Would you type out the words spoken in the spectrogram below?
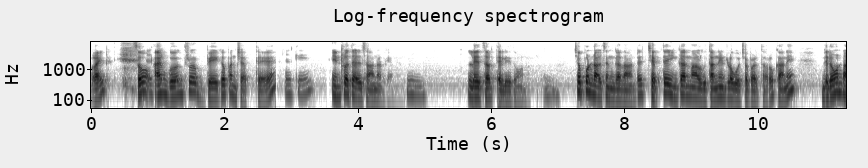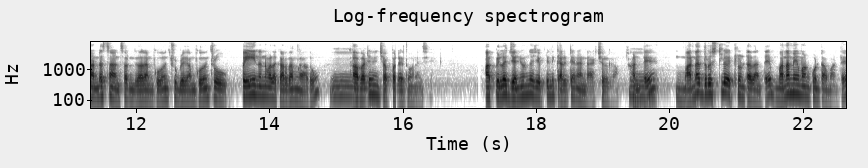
Right so. I'm going through a breakup అని చెప్తే ఇంట్లో తెలుసా అని అడిగాను లేదు సార్ తెలియదు అని. చెప్పు ఉండాల్సింది కదా అంటే చెప్తే ఇంకా నాలుగు తన్ని ఇంట్లో కూర్చోబెడతారు. కానీ they don't understand sir that I'm going through break I'm going through pain అని వాళ్ళకి అర్థం కాదు. కాబట్టి నేను చెప్పలేదు అనేసి. ఆ పిల్ల జెన్యున్గా చెప్పింది కరెక్టేనండి యాక్చువల్గా అంటే మన దృష్టిలో ఎట్లుంటుంది అంటే మనం ఏమనుకుంటామంటే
